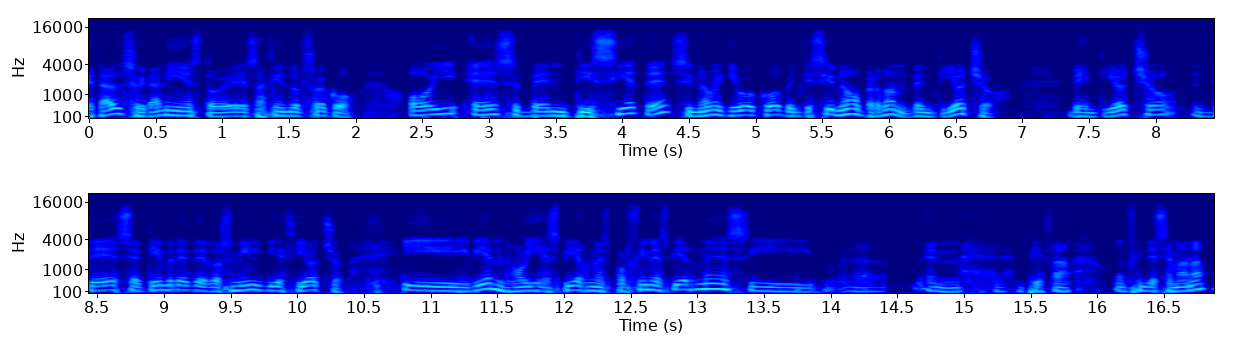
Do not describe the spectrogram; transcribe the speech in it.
¿qué tal? Soy Dani, esto es Haciendo el Sueco. Hoy es 27, si no me equivoco, 27, no, perdón, 28. 28 de septiembre de 2018. Y bien, hoy es viernes, por fin es viernes y eh, empieza un fin de semana.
